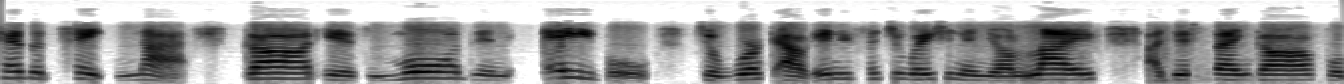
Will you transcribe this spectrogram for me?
hesitate not. God is more than able to work out any situation in your life. I just thank God for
